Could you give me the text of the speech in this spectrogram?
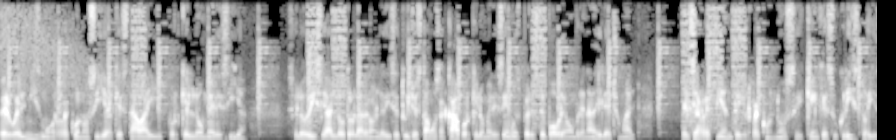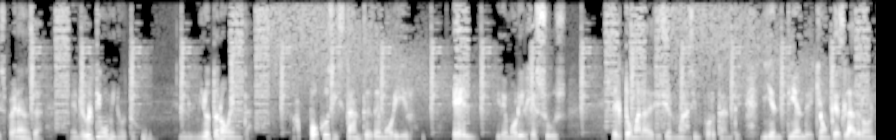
pero él mismo reconocía que estaba ahí porque lo merecía. Se lo dice al otro ladrón, le dice, tú y yo estamos acá porque lo merecemos, pero este pobre hombre nadie le ha hecho mal. Él se arrepiente y reconoce que en Jesucristo hay esperanza. En el último minuto, en el minuto 90, a pocos instantes de morir, Él y de morir Jesús, Él toma la decisión más importante y entiende que aunque es ladrón,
